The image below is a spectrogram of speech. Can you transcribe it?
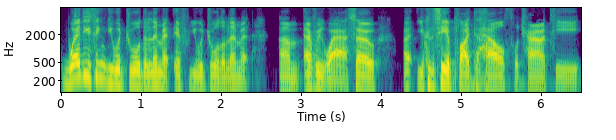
where do you think you would draw the limit if you would draw the limit um, everywhere? So you can see applied to health or charity.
